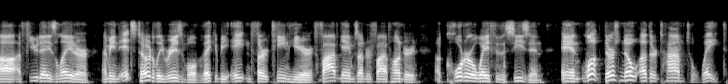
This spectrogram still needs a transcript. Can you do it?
uh, a few days later. I mean, it's totally reasonable. They could be eight and thirteen here, five games under five hundred, a quarter away through the season. And look, there's no other time to wait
